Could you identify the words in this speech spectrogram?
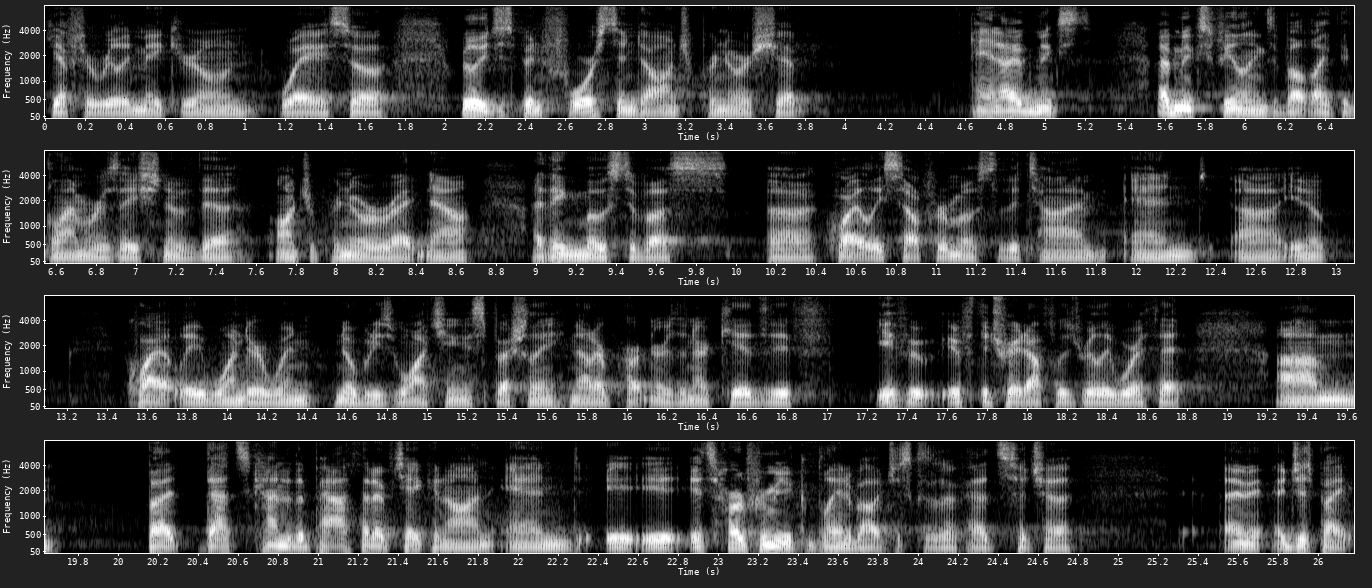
you have to really make your own way. So, really, just been forced into entrepreneurship and I have mixed I have mixed feelings about like the glamorization of the entrepreneur right now. I think most of us uh, quietly suffer most of the time, and uh, you know, quietly wonder when nobody's watching, especially not our partners and our kids, if if it, if the trade off was really worth it. Um, but that's kind of the path that I've taken on, and it, it's hard for me to complain about just because I've had such a I mean, just by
